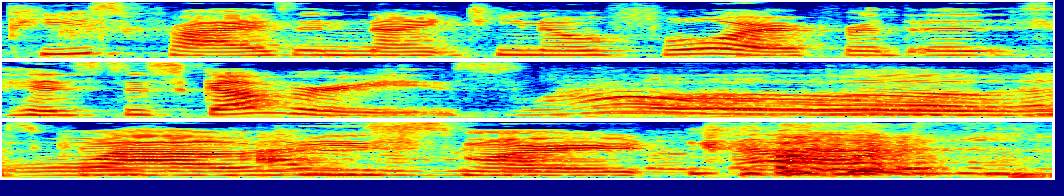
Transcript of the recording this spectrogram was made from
Peace Prize in 1904 for the, his discoveries. Whoa, that's crazy. Wow, he's smart.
